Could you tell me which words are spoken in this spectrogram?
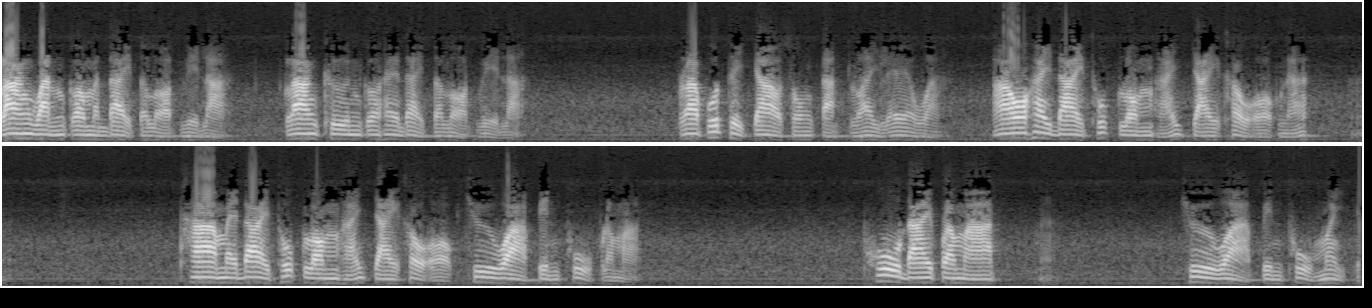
กลางวันก็มันได้ตลอดเวลา กลางคืนก็ให้ได้ตลอดเวลา พระพุทธเจ้าทรงตัดไว้แล้วว่า เอาให้ได้ทุกลมหายใจเข้าออกนะ ถ้าไม่ได้ทุกลมหายใจเข้าออก ชื่อว่าเป็นผู้ประมาท ผู้ใดประมาท ชื่อว่าเป็นผู้ไม่เจ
